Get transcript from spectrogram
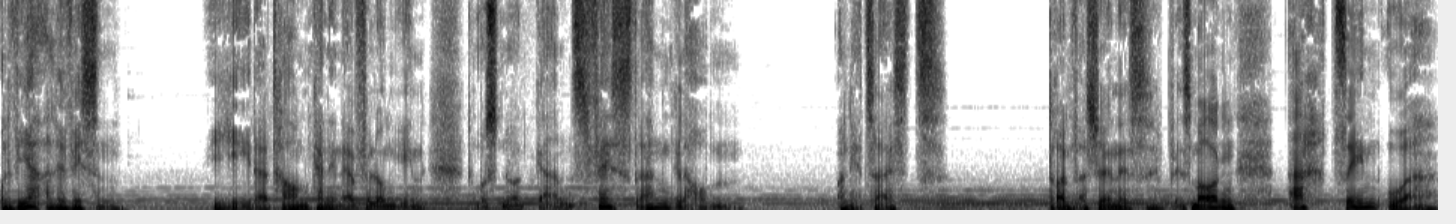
Und wir alle wissen, jeder Traum kann in Erfüllung gehen. Du musst nur ganz fest dran glauben. Und jetzt heißt's, träum was Schönes. Bis morgen, 18 Uhr.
